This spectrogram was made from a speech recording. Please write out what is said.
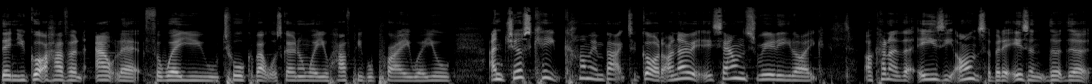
then you've got to have an outlet for where you will talk about what's going on, where you'll have people pray, where you'll, and just keep coming back to God. I know it, it sounds really like a kind of the easy answer, but it isn't. The, the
